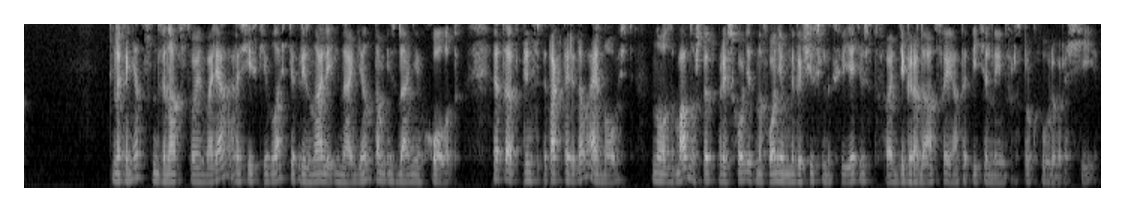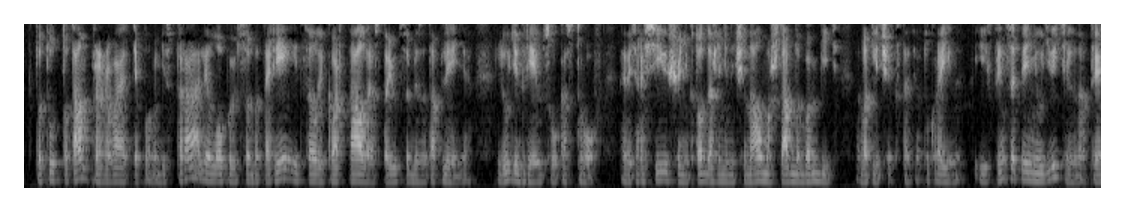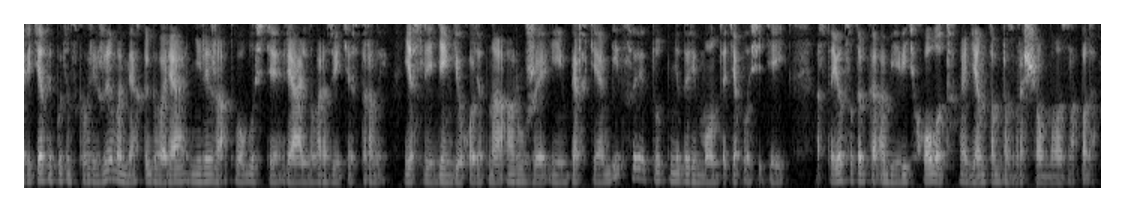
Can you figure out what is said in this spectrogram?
Наконец, 12 января российские власти признали иноагентом издание «Холод». Это, в принципе, так-то рядовая новость, но забавно, что это происходит на фоне многочисленных свидетельств о деградации отопительной инфраструктуры в России. То тут, то там прорывают тепломагистрали, лопаются батареи, целые кварталы остаются без отопления. Люди греются у костров. А ведь Россию еще никто даже не начинал масштабно бомбить в отличие, кстати, от Украины. И, в принципе, неудивительно, приоритеты путинского режима, мягко говоря, не лежат в области реального развития страны. Если деньги уходят на оружие и имперские амбиции, тут не до ремонта теплосетей. Остается только объявить холод агентам развращенного Запада.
